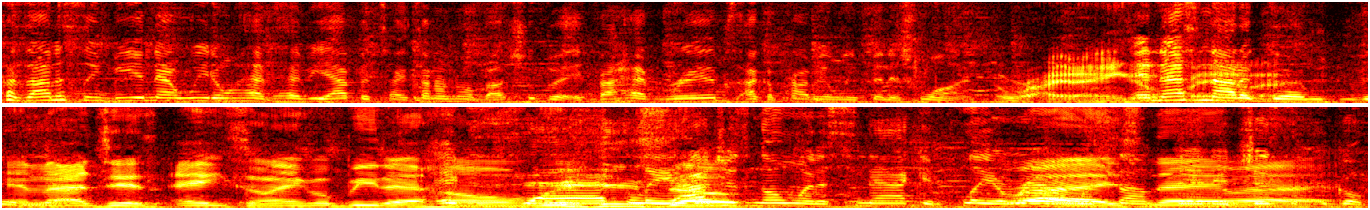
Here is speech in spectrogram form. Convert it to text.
Because honestly, being that we don't have heavy appetites, I don't know about you, but if I have ribs, I could probably only finish one. Right, I ain't And that's not a find good video. And I just ate, so I ain't gonna be that hungry. Exactly. so- I just gonna want to snack and play around Right, with something snack, and just go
